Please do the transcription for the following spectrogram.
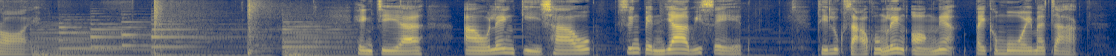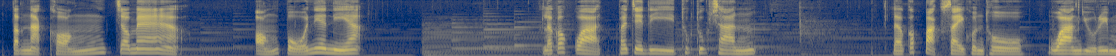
ร้อยเฮงเจียเอาเล่งกี่เช้า ซึ่งเป็นย่าวิเศษ ที่ลูกสาวของเล่งอ๋องเนี่ยไปขโมยมาจากตำหนักของเจ้าแม่ อ๋องโปเนี่ยเนี้ย แล้วก็กวาดพระเจดีย์ทุกๆชั้น แล้วก็ปักใส่คนโทวางอยู่ริม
